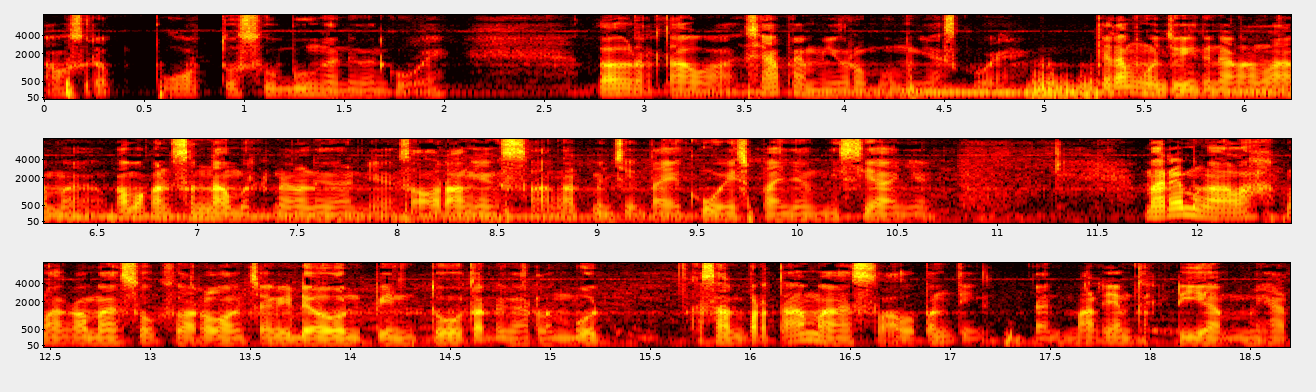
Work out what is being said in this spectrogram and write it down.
Aku sudah putus hubungan dengan kue. Lalu tertawa, siapa yang menyuruhmu mengias kue? Kita mengunjungi kenalan lama, kamu akan senang berkenal dengannya, seorang yang sangat mencintai kue sepanjang misianya. Maria mengalah melangkah masuk, suara lonceng di daun pintu terdengar lembut. Kesan pertama selalu penting, dan Mariam terdiam melihat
